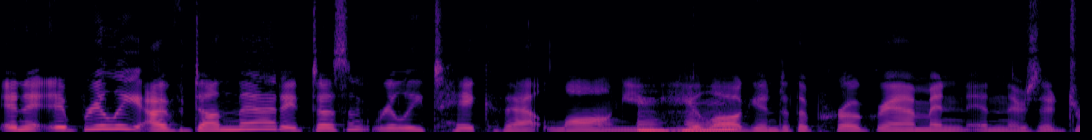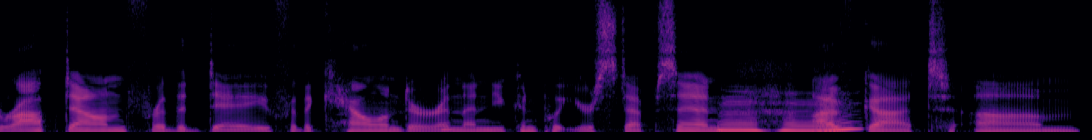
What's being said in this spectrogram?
and it, it, really I've done that. It doesn't really take that long. You mm-hmm. you log into the program and and there's a drop down for the day for the calendar, and then you can put your steps in. Mm-hmm. I've got. Um,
